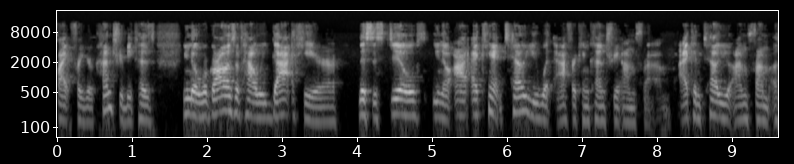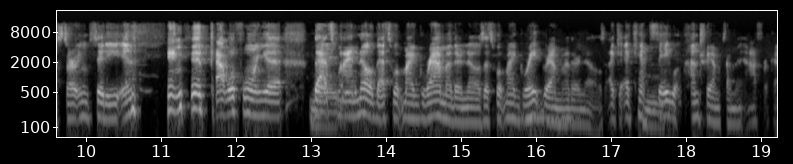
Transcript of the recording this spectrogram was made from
fight for your country because you know regardless of how we got here, this is still you know I, I can't tell you what African country I'm from. I can tell you I'm from a certain city in in, California. That's Right. what I know. That's what my grandmother knows. That's what my great grandmother knows. I, I can't Hmm. say what country I'm from in Africa.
